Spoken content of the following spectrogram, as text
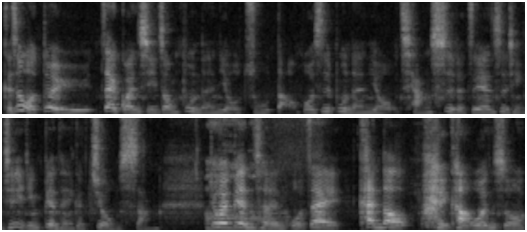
可是我对于在关系中不能有主导，或是不能有强势的这件事情，其实已经变成一个旧伤，就会变成我在看到牌卡问说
